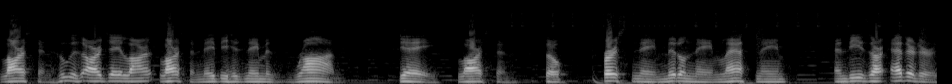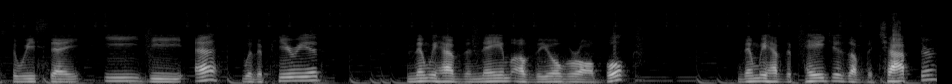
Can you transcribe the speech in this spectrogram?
Larsen. Who is R.J. Lar Larsen? Maybe his name is Ron J. Larsen. So first name, middle name, last name, and these are editors. So we say EDS with a period, and then we have the name of the overall book. Then we have the pages of the chapter.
